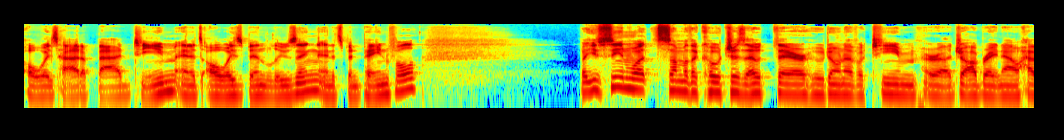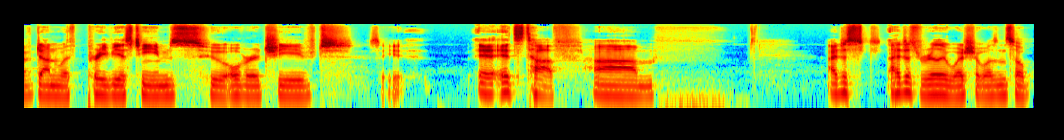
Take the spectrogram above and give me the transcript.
always had a bad team and it's always been losing and it's been painful. But you've seen what some of the coaches out there who don't have a team or a job right now have done with previous teams who overachieved. So you, it, it's tough. Um, I just I just really wish it wasn't so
